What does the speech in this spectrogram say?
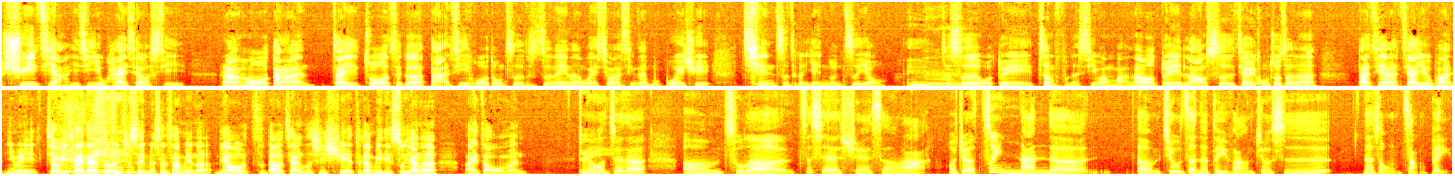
虚假以及有害消息。然后，当然在做这个打击活动之之内呢，我也希望新政府不会去钳制这个言论自由。嗯，这是我对政府的希望吧。然后对老师、教育工作者呢，大家加油吧！因为教育下一代的责任就是你们身上面的。你要知道怎样子去学这个媒体素养呢，来找我们。对，我觉得，嗯，除了这些学生啦，我觉得最难的，嗯，纠正的地方就是那种长辈。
